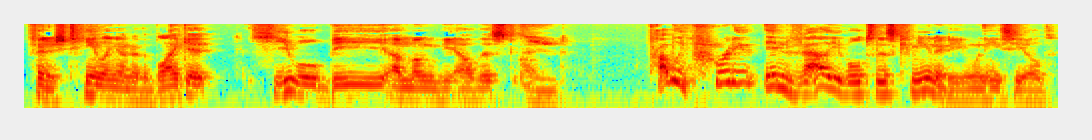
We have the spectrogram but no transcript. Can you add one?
finished healing under the blanket, he will be among the eldest and probably pretty invaluable to this community when he's healed.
